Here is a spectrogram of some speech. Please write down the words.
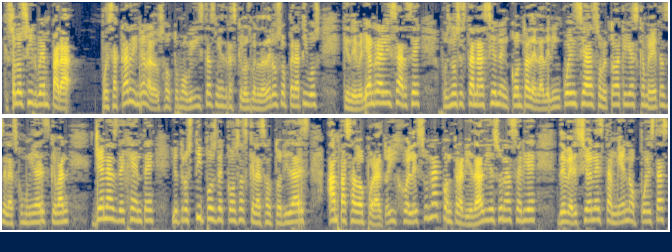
que solo sirven para pues sacar dinero a los automovilistas, mientras que los verdaderos operativos que deberían realizarse, pues no se están haciendo en contra de la delincuencia, sobre todo aquellas camionetas de las comunidades que van llenas de gente y otros tipos de cosas que las autoridades han pasado por alto. Híjole, es una contrariedad y es una serie de versiones también opuestas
